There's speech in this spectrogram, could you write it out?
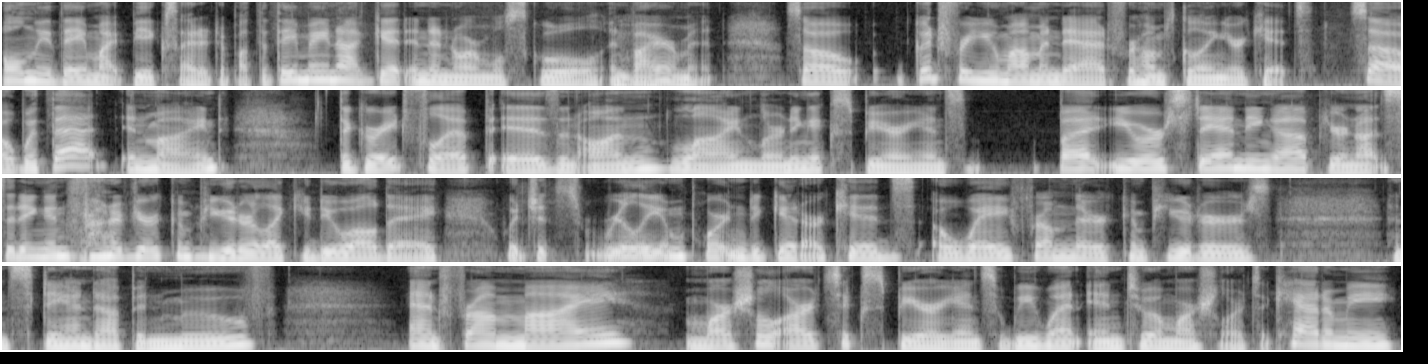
only they might be excited about that they may not get in a normal school mm-hmm. environment. So good for you, mom and dad, for homeschooling your kids. So with that in mind, the Great Flip is an online learning experience but you're standing up, you're not sitting in front of your computer like you do all day, which it's really important to get our kids away from their computers and stand up and move. And from my martial arts experience, we went into a martial arts academy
